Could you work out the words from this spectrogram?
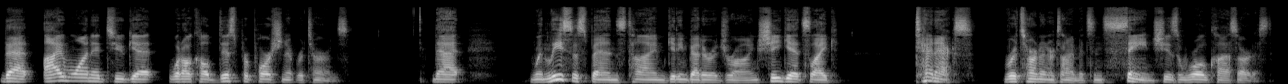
that I wanted to get what I'll call disproportionate returns, that when Lisa spends time getting better at drawing, she gets like 10x return on her time. It's insane. She is a world class artist.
